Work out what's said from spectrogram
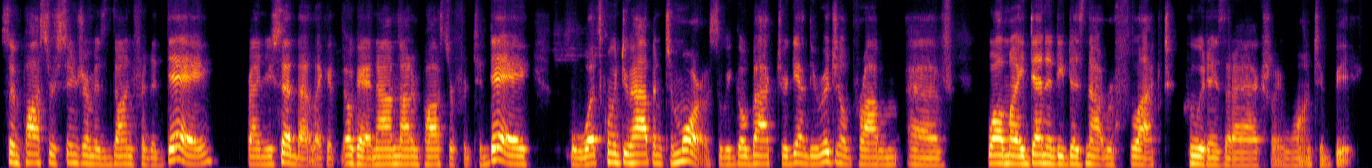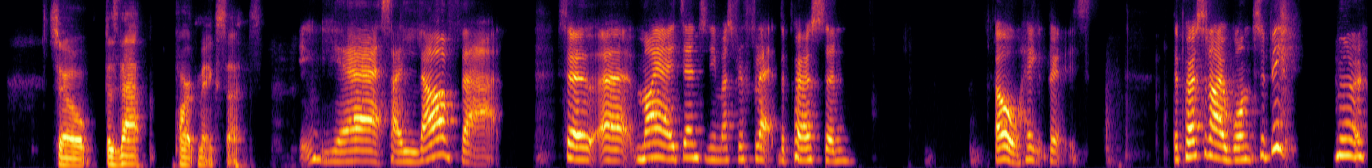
So imposter syndrome is done for the day. Right. And you said that, like, okay, now I'm not imposter for today. what's going to happen tomorrow? So we go back to, again, the original problem of, well, my identity does not reflect who it is that I actually want to be. So does that part make sense? Yes, I love that. So uh, my identity must reflect the person. Oh, hey, but it's the person I want to be. No,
